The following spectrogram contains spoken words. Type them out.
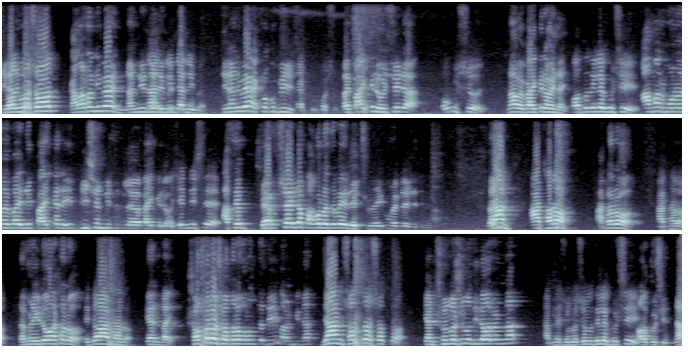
নিবেন? না নীলটা নিবেন? নীলটা নেবেন। জিরা নিবে এক লক্ষ বিশ। এক বছর ভাই পাইকারি হয়েছে এটা? অবশ্যই। না ভাই পাইকারি হয় নাই। কত দিলে খুশি? আমার মনে হয় ভাই এই পাইকারি বিশের নিচে দিলে পাইকারি হয়। নিচ্ছে আছে ব্যবসায়ীরা পাগল হয়ে যাবে এই রেট শুনে এই কোন রেটে দিবেন জান। আঠারো। আঠারো? আঠারো। তার মানে এটাও আঠারো? এটাও আঠারো। কেন ভাই? সতেরো সতেরো বলুন তো দিই পারেন কিনা? জান সতেরো সতেরো। কেন ষোলো ষোলো দিতে পারেন না? আপনি ষোলো ষোলো দিলে খুশি? খুশি। না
